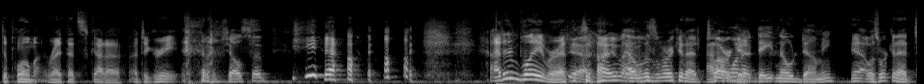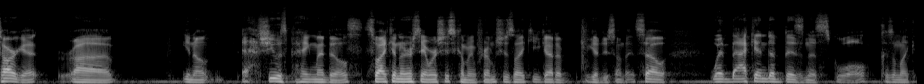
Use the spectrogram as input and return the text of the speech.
diploma, right? That's got a, a degree. Chelsea said. yeah. I didn't blame her at Yeah, the time. I was working at I don't want to Target. date no dummy. Yeah, I was working at Target. Uh, you know, she was paying my bills, so I can understand where she's coming from. She's like, "You gotta, you gotta do something." So, went back into business school because I'm like,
